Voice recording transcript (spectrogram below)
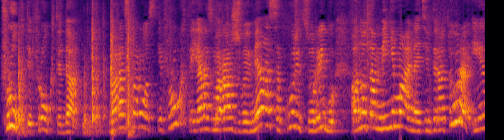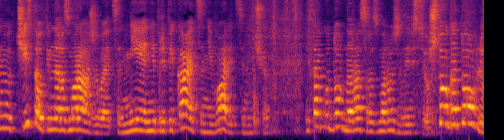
Фрукты, фрукты, да. На разморозке фрукты я размораживаю мясо, курицу, рыбу. Оно там минимальная температура, и оно чисто вот именно размораживается. Не, не припекается, не варится, ничего. И так удобно, раз разморозила и все. Что готовлю?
